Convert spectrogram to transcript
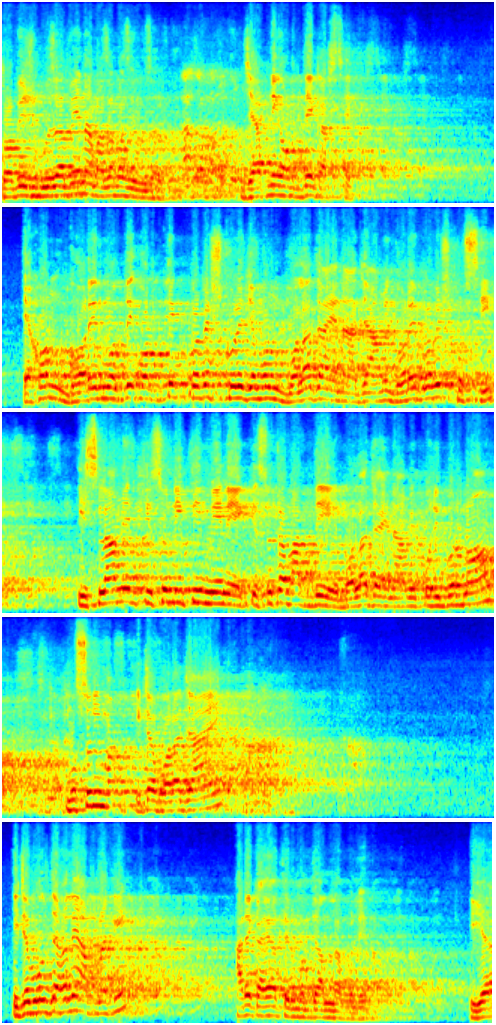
প্রবেশ বুঝাবে না মাঝামাঝি বুঝাবে? যে আপনি অর্ধেক আসছেন এখন ঘরের মধ্যে অর্ধেক প্রবেশ করে যেমন বলা যায় না যে আমি ঘরে প্রবেশ করছি, ইসলামের কিছু নীতি মেনে কিছুটা বাদ দিয়ে বলা যায় না আমি পরিপূর্ণ মুসলমান। এটা বলা যায় এটা বলতে হলে আপনাকে আরেক আয়াতের মধ্যে আল্লাহ বলেন, ইয়া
